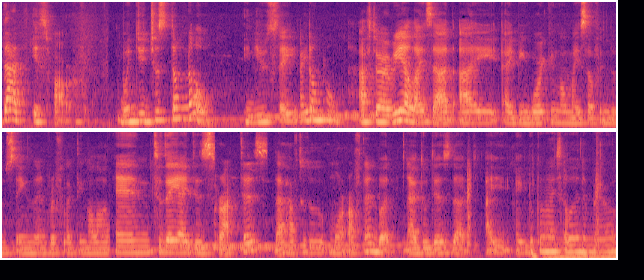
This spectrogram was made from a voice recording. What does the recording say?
That is powerful. When you just don't know and you say i don't know. After i realized that i i've been working on myself in those things and reflecting a lot. And today i this practice. That i have to do more often but i do this that i i look at myself in the mirror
